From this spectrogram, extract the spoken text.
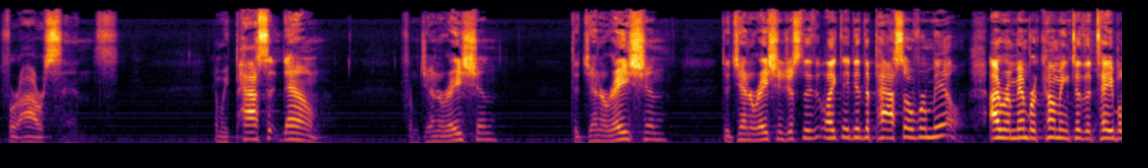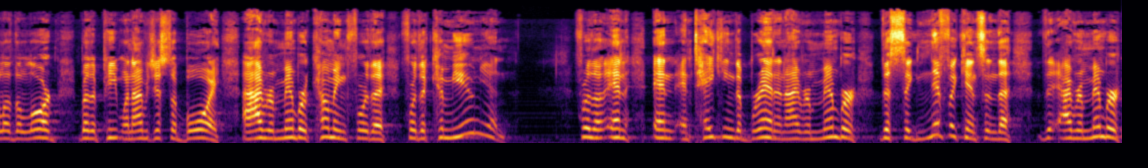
for our sins. And we pass it down from generation to generation to generation, just like they did the Passover meal. I remember coming to the table of the Lord, Brother Pete, when I was just a boy. I remember coming for the for the communion for the and and and taking the bread. And i remember the significance and the, the, i remember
